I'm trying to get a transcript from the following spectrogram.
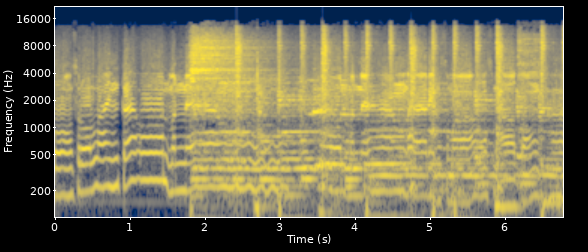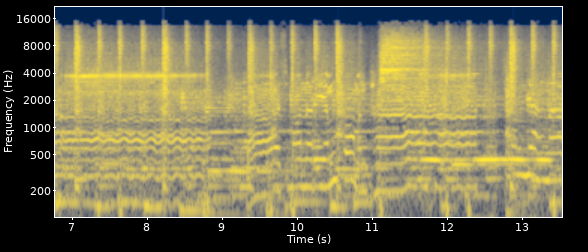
បងស្រឡាញ់តែអូនម្នាក់អូនម្នាក់ដែលរៀនស្មងស្មើសងខាដោយស្មន់រៀមក៏មិនថាសុំយ៉ាងណា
